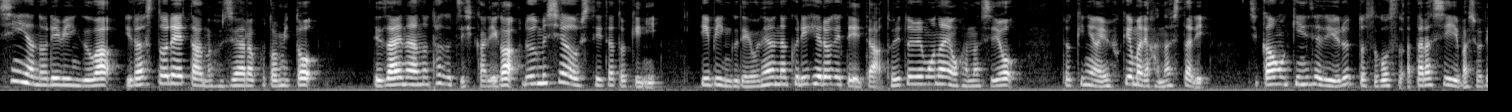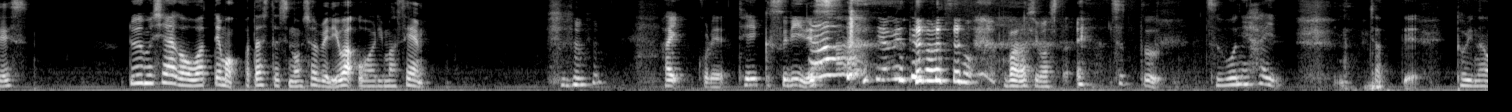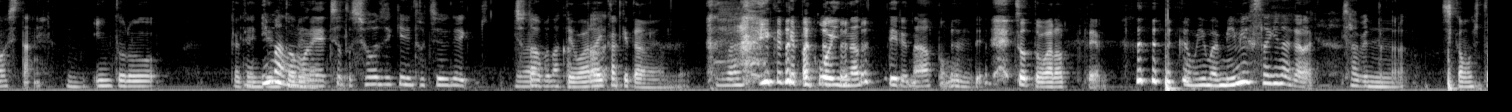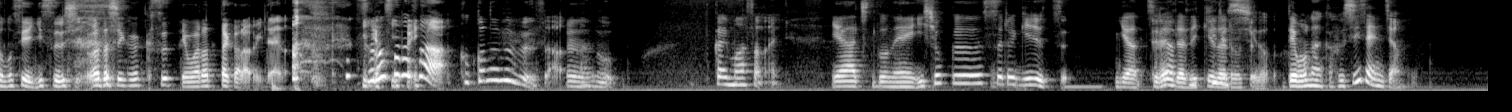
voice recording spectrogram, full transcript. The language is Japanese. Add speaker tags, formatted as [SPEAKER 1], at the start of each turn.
[SPEAKER 1] 深夜のリビングはイラストレーターの藤原琴美とデザイナーの田口光がルームシェアをしていた時にリビングで夜な夜な繰り広げていた取り留めもないお話を時には夜更けまで話したり時間を気にせずゆるっと過ごす新しい場所です。ルームシェアが終わっても私たちのおしゃべりは終わりません。
[SPEAKER 2] はいこれテイク3です。
[SPEAKER 1] やめてバラすの
[SPEAKER 2] バラしましたね、
[SPEAKER 1] ちょっとツボに入っちゃって撮り直したね。
[SPEAKER 2] うん、イントロが全然
[SPEAKER 1] 今のもねちょっと正直に途中でちょっと危なかった。
[SPEAKER 2] で笑いかけたのやんね。
[SPEAKER 1] 笑いかけた行為になってるなと思って、
[SPEAKER 2] ちょっと笑ってたよね。
[SPEAKER 1] でも今耳塞ぎながら喋ったから、
[SPEAKER 2] しかも人のせいにするし私がクスって笑ったからみたいな。
[SPEAKER 1] そろそろ
[SPEAKER 2] いやいや
[SPEAKER 1] さここの部分さ、
[SPEAKER 2] うん。
[SPEAKER 1] あの使い回さない？
[SPEAKER 2] いやーちょっとね移植する技術いやつらいだできるだろうけど。でもなんか不自然じゃん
